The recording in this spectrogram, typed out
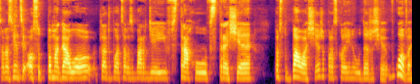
coraz więcej osób pomagało. Klacz była coraz bardziej w strachu, w stresie. Po prostu bała się, że po raz kolejny uderzy się w głowę.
